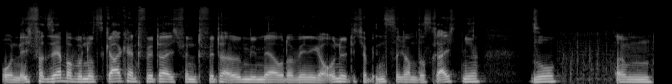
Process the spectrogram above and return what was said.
Und ich selber benutze gar kein Twitter. Ich finde Twitter irgendwie mehr oder weniger unnötig. Ich habe Instagram, das reicht mir so. Ähm,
